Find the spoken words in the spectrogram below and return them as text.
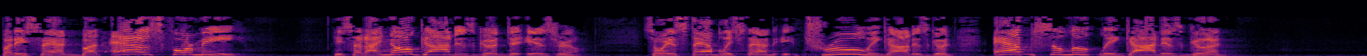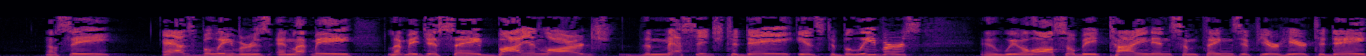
But he said, but as for me, he said, I know God is good to Israel. So he established that. Truly God is good. Absolutely God is good. Now see, as believers, and let me let me just say, by and large, the message today is to believers. And we will also be tying in some things if you're here today,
